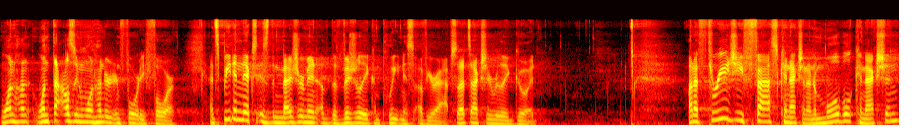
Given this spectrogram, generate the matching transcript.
1,144. And speed index is the measurement of the visually completeness of your app, so that's actually really good. On a 3G fast connection, on a mobile connection,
